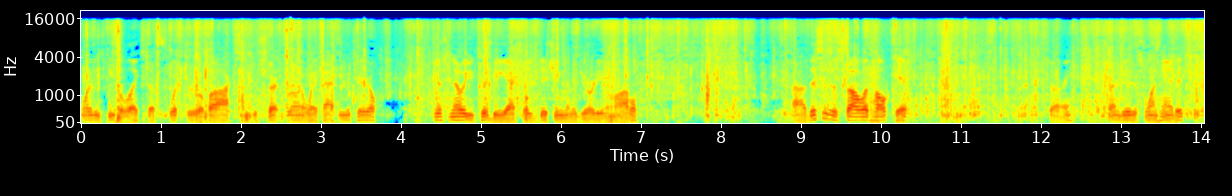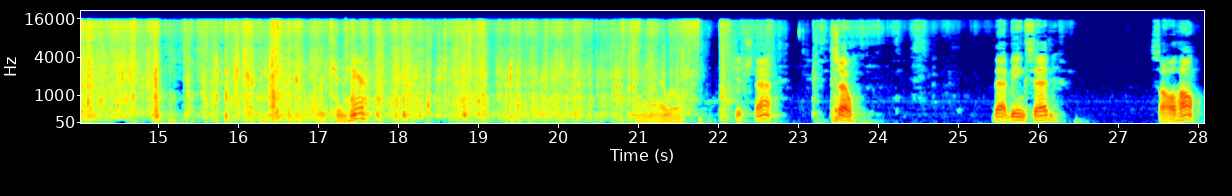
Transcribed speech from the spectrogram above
one of these people that likes to flip through a box and just start throwing away packing material, just know you could be actually ditching the majority of the model. Uh, this is a solid hull kit. Sorry, I'm trying to do this one-handed. Reach in here. And I will ditch that. So, that being said, solid hull.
